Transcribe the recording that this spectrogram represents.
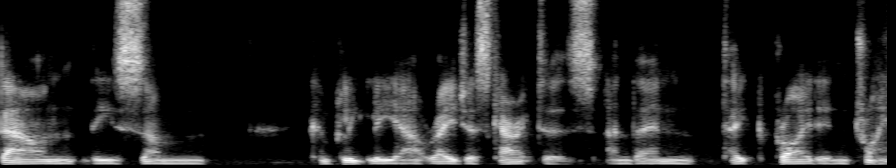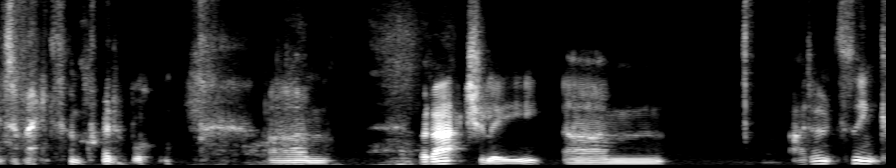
down these um, completely outrageous characters and then take pride in trying to make them credible. Um, but actually, um, I don't think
